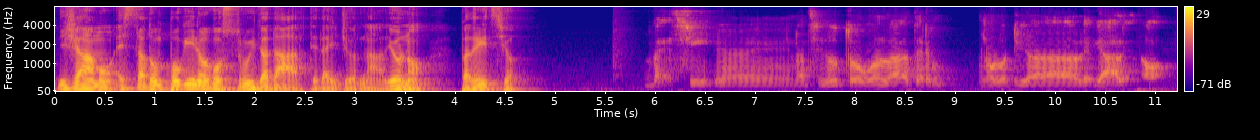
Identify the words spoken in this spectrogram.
diciamo, è stato un pochino costruito ad arte dai giornali, o no? Patrizio? Beh sì, eh, innanzitutto con la terminologia legale, no?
